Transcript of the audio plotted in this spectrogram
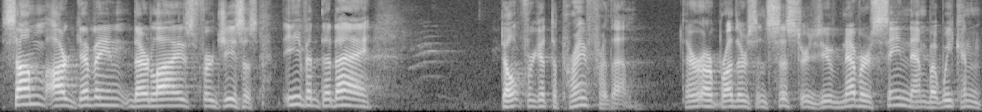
Some are giving their lives for Jesus. Even today, don't forget to pray for them. There are brothers and sisters, you've never seen them, but we can,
